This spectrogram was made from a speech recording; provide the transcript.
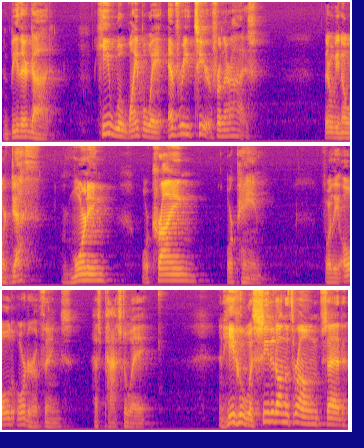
and be their God. He will wipe away every tear from their eyes. There will be no more death, or mourning, or crying, or pain, for the old order of things has passed away. And he who was seated on the throne said,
